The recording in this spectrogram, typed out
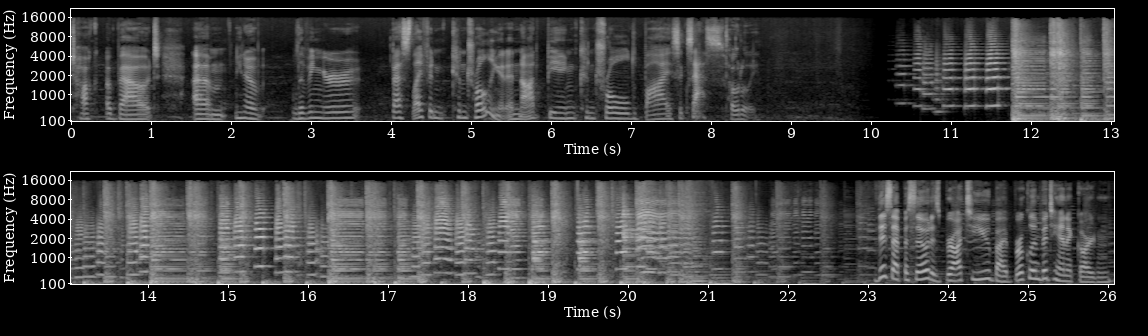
talk about um, you know living your best life and controlling it, and not being controlled by success. Totally. This episode is brought to you by Brooklyn Botanic Garden,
